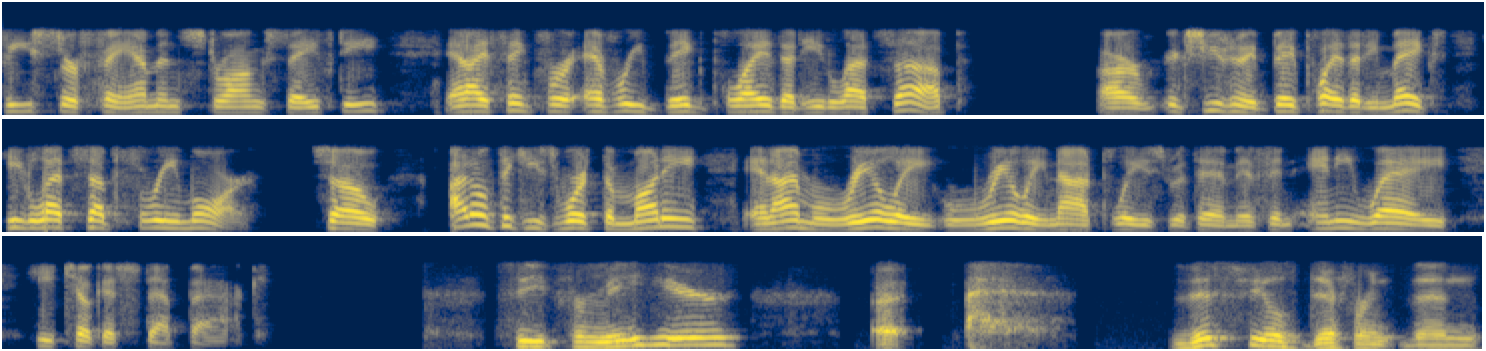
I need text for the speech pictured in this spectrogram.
feast or famine strong safety, and I think for every big play that he lets up, or excuse me, big play that he makes, he lets up three more. So I don't think he's worth the money, and I'm really, really not pleased with him if in any way he took a step back. See, for me here, uh, this feels different than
